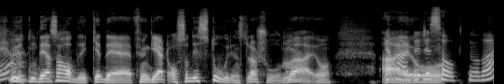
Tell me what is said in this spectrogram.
ja. uten det så hadde ikke det fungert. Også de store installasjonene ja. er jo er Har dere jo, solgt noe da?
